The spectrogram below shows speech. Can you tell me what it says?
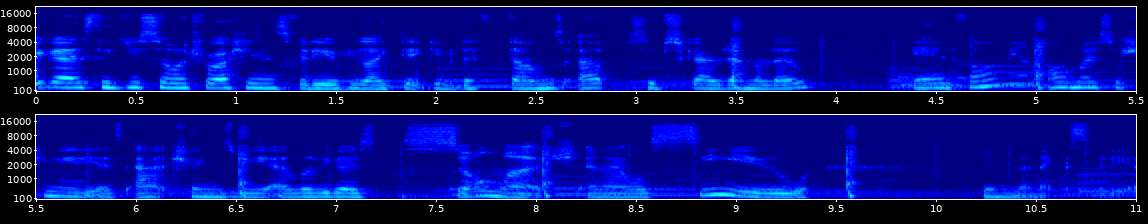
Alright guys, thank you so much for watching this video. If you liked it, give it a thumbs up, subscribe down below, and follow me on all my social medias at Tringsby. I love you guys so much, and I will see you in my next video.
